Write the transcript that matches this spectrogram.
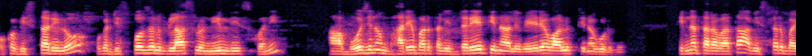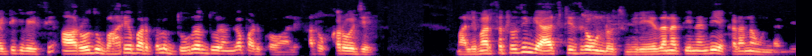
ఒక విస్తరిలో ఒక డిస్పోజల్ గ్లాసులో నీళ్ళు తీసుకొని ఆ భోజనం భార్యాభర్తలు ఇద్దరే తినాలి వేరే వాళ్ళు తినకూడదు. తిన్న తర్వాత ఆ విస్తర్ బయటికి వేసి ఆ రోజు భార్యాభర్తలు దూరం దూరంగా పడుకోవాలి. అది ఒక్క రోజే. మళ్ళీ మరుసటి రోజు ఇంకా యాజిటీస్గా ఉండొచ్చు. మీరు ఏదైనా తినండి ఎక్కడన్నా ఉండండి.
